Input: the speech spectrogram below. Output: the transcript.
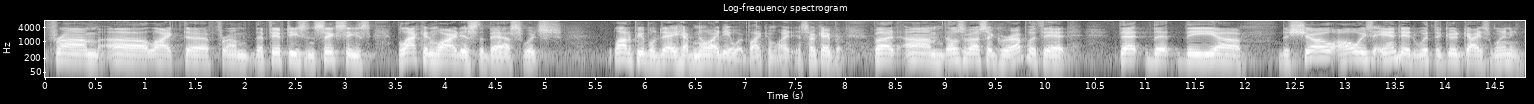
from uh, like the from the 50s and 60s, black and white is the best, which a lot of people today have no idea what black and white is. Okay, but but um, those of us that grew up with it, that that the uh, the show always ended with the good guys winning.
